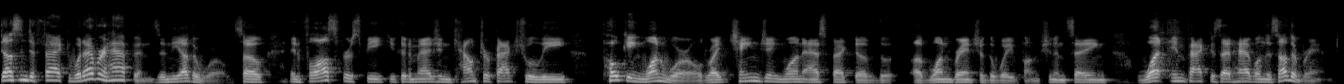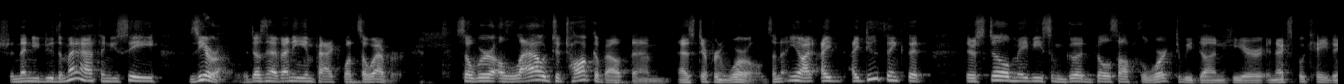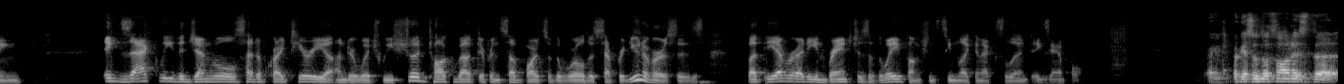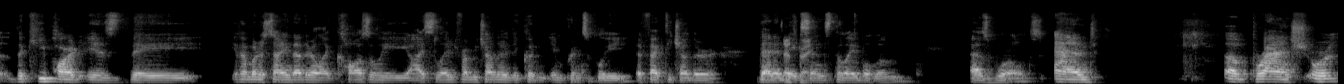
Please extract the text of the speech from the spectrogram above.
doesn't affect whatever happens in the other world. So in philosopher speak, you could imagine counterfactually poking one world, right? Changing one aspect of the of one branch of the wave function and saying, what impact does that have on this other branch? And then you do the math and you see zero. It doesn't have any impact whatsoever. So we're allowed to talk about them as different worlds. And you know, I I, I do think that there's still maybe some good philosophical work to be done here in explicating exactly the general set of criteria under which we should talk about different subparts of the world as separate universes. But the Everettian branches of the wave function seem like an excellent example. Right. Okay. So the thought is the the key part is they, if I'm understanding that they're like causally isolated from each other, they couldn't in principally affect each other. Then it That's makes right. sense to label them as worlds. And a branch or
